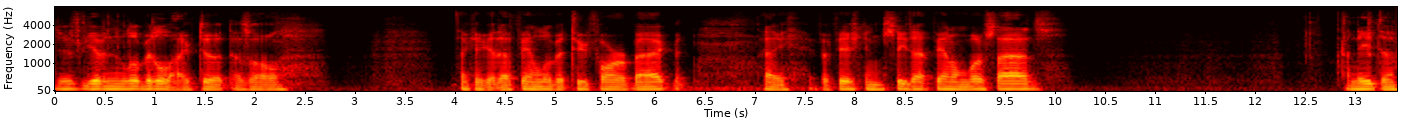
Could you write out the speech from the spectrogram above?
Just giving a little bit of life to it, that's all. I think I got that fin a little bit too far back, but hey, if a fish can see that fin on both sides, I need to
